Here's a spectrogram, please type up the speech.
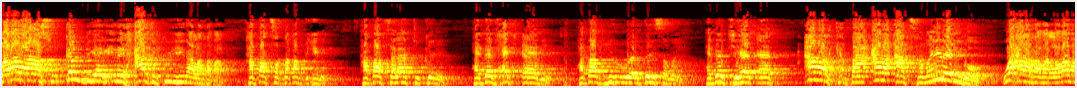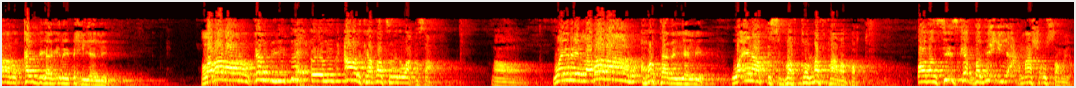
Labadaasu qalbigaaga inay xaadir ku yihiinaa la rabaa. Haddaad sadaqa bixinay haddaad salaad tukanay haddaad xaj aadin haddaad bir waaliday samayn haddaad jihaad aad camalka daacada aad samaynaydo waxaa la rabaa labadaanu qalbigaaga inay dhex yaalleen labadaanu qalbigii dhex oolin camalka haddaad samaydo waa qasaar waa inay labadaanu hortaada yaalleen waa inaad isbarto naftaada barto. Oodan si iska dabiiciya acmaasha u samayn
